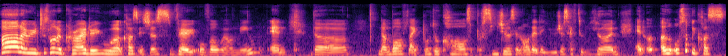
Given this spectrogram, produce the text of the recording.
ah like we just want to cry during work because it's just very overwhelming. And the number of like protocols procedures and all that that you just have to learn and uh, also because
